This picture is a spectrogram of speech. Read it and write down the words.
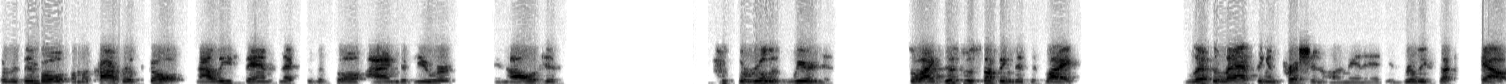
to resemble a macabre skull. Now, Ali stands next to the skull, eyeing the viewer in all his surrealist weirdness. So, like, this was something that just like left a lasting impression on me, and it, it really stuck out.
